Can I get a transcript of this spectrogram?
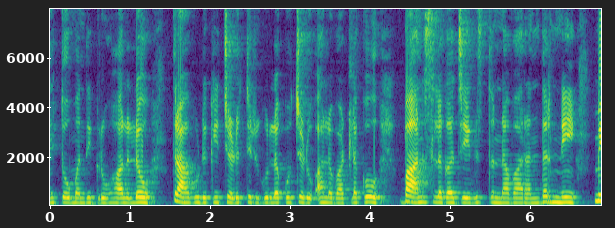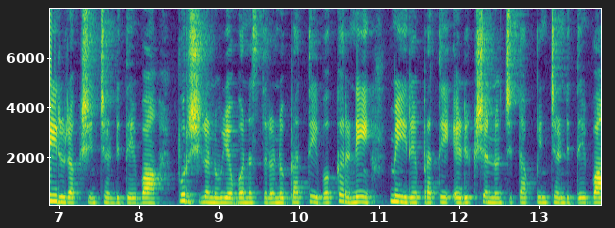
ఎంతో మంది గృహాలలో త్రాగుడికి చెడు తిరుగులకు చెడు అలవాట్లకు బానిసలుగా జీవిస్తున్న వారందరినీ మీరు రక్షించండి దేవా. పురుషులను యవ్వనస్తులను ప్రతి ఒక్కరిని మీరే ప్రతి ఎడిక్షన్ నుంచి తప్పించండి దేవా.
